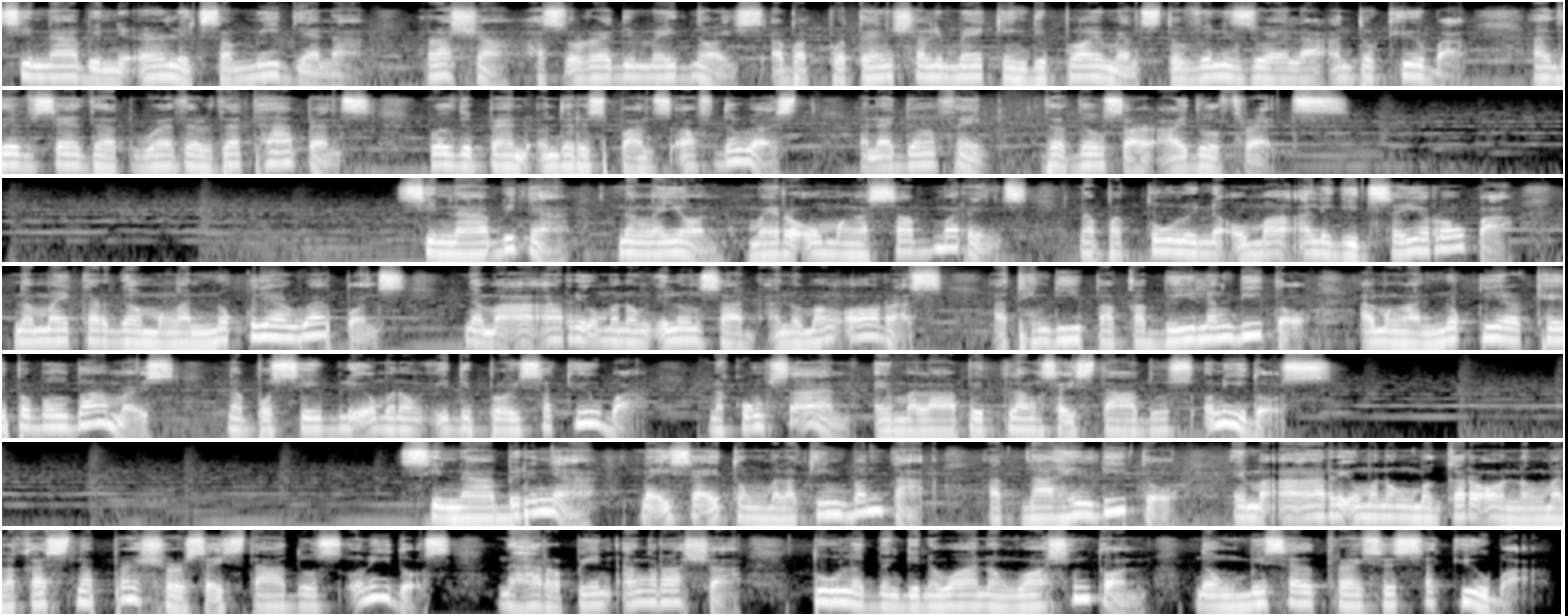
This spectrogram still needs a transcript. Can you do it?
Sinabi ni Ehrlich sa media na Russia has already made noise about potentially making deployments to Venezuela and to Cuba and they've said that whether that happens will depend on the response of the West and I don't think that those are idle threats. Sinabi niya na ngayon mayroong mga submarines na patuloy na umaaligid sa Europa na may kargang mga nuclear weapons na maaari umanong ilunsad anumang oras at hindi pa kabilang dito ang mga nuclear capable bombers na posible umanong i-deploy sa Cuba na kung saan ay malapit lang sa Estados Unidos. Sinabi rin niya na isa itong malaking banta at dahil dito ay maaari umanong magkaroon ng malakas na pressure sa Estados Unidos na harapin ang Russia tulad ng ginawa ng Washington noong missile crisis sa Cuba.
